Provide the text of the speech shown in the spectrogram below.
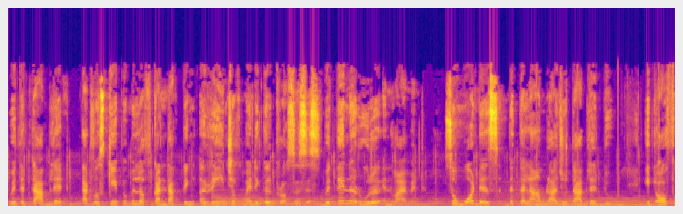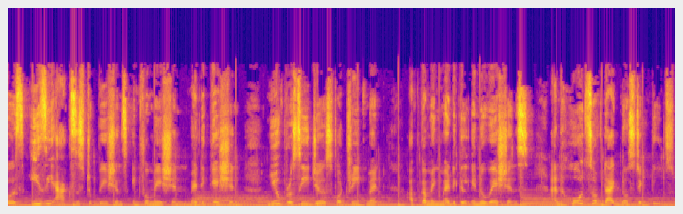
with a tablet that was capable of conducting a range of medical processes within a rural environment. So, what does the Kalam Raju tablet do? It offers easy access to patients' information, medication, new procedures for treatment, upcoming medical innovations, and hosts of diagnostic tools.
